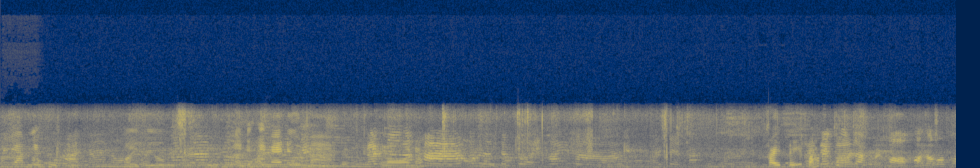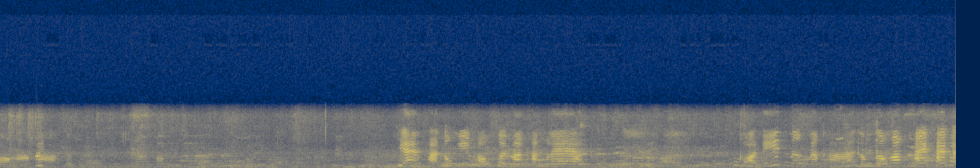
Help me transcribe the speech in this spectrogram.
พยายามจะหุบอะถอยไปอยู่ข้างหลังเดี๋ยวให้แม่เดินมารอเนาะกำลังจะเปิดให้มาไฟเตะปั๊บได้ดูจากขอขอรปภมาค่ะพี่แอนค่ะตรงนี้เขาเคยมาครั้งแรก ขอนิดนึงนะคะน้องๆว่าใครใครใคร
